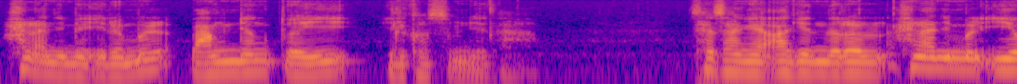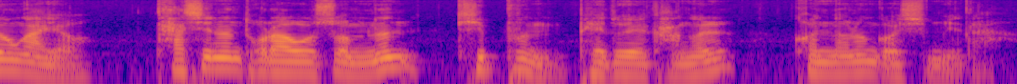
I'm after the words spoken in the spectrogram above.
하나님의 이름을 망령되이 일컫습니다. 세상의 악인들은 하나님을 이용하여 다시는 돌아올 수 없는 깊은 배도의 강을 건너는 것입니다.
